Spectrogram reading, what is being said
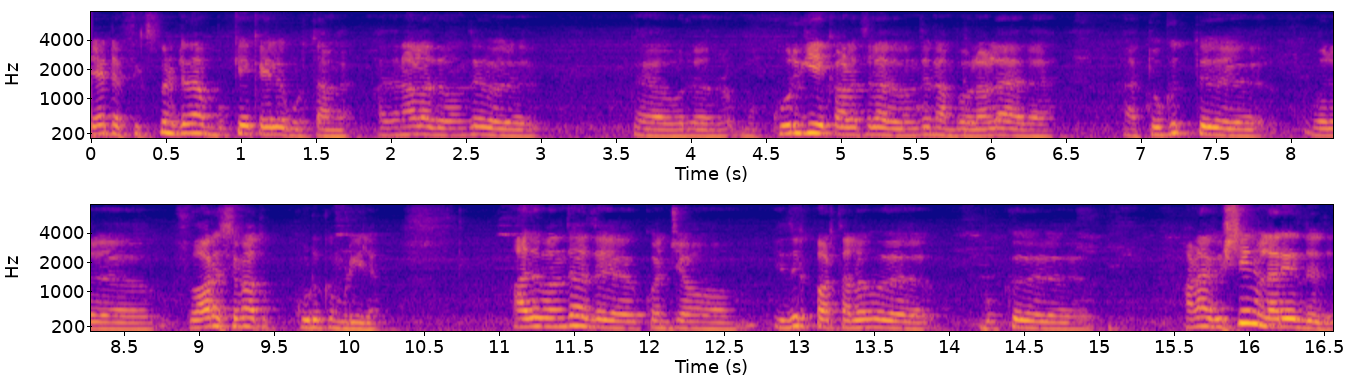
டேட்டை ஃபிக்ஸ் பண்ணிட்டு தான் புக்கே கையில் கொடுத்தாங்க. அதனால் அது வந்து ஒரு ஒரு குறுகிய காலத்தில் அது வந்து நம்மளால் அதை தொகுத்து ஒரு சுவாரஸ்யமாக கொடுக்க முடியல. அது வந்து அது கொஞ்சம் எதிர்பார்த்த அளவு புக்கு ஆனால் விஷயங்கள் நிறைய இருந்தது.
